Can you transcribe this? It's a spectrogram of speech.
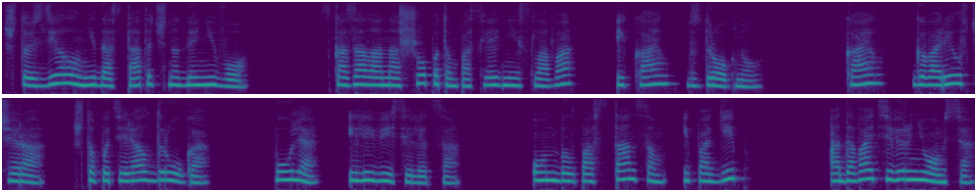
что сделал недостаточно для него», сказала она шепотом последние слова, и Кайл вздрогнул. Кайл говорил вчера, что потерял друга. Пуля или виселица. Он был повстанцем и погиб? А давайте вернемся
